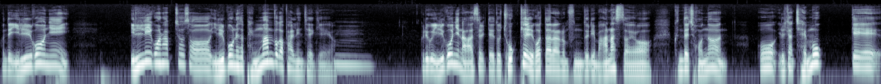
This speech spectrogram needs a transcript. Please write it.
근데 1권이 1, 2권 합쳐서 일본에서 100만 부가 팔린 책이에요. 음. 그리고 1권이 나왔을 때도 좋게 읽었다라는 분들이 많았어요. 근데 저는 어 일단 제목계부터가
